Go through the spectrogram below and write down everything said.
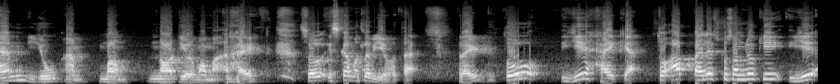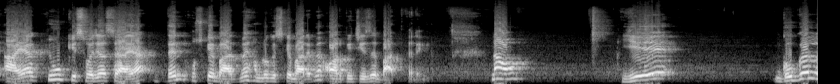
M U M MUM not your mama right so इसका मतलब ये होता है राइट right? तो ये है क्या? तो आप पहले इसको समझो कि ये आया क्यों, किस वजह से आया देन उसके बाद में हम लोग इसके बारे में और भी चीज़ें बात करेंगे। नाउ ये गूगल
